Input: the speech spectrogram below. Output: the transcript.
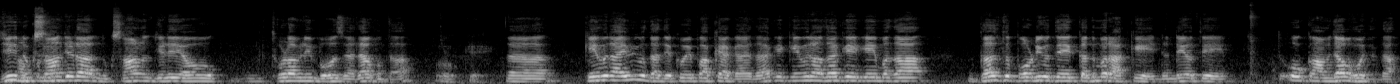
ਜੀ ਨੁਕਸਾਨ ਜਿਹੜਾ ਨੁਕਸਾਨ ਜਿਹੜੇ ਆ ਉਹ ਥੋੜਾ ਵੀ ਨਹੀਂ ਬਹੁਤ ਜ਼ਿਆਦਾ ਹੁੰਦਾ। ਓਕੇ ਤਾਂ ਵਾਰ ਇਹ ਵੀ ਹੁੰਦਾ ਦੇਖੋ ਇਹ ਪੱਖ ਹੈਗਾ ਇਹਦਾ ਕਿ ਕਈ ਵਾਰ ਆਉਂਦਾ ਕਿ ਕਿ ਬੰਦਾ ਗਲਤ ਪੌੜੀ ਉਤੇ ਕਦਮ ਰੱਖ ਕੇ ਡੰਡੇ ਉਤੇ ਉਹ ਕਾਮਯਾਬ ਹੋ ਜਾਂਦਾ।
